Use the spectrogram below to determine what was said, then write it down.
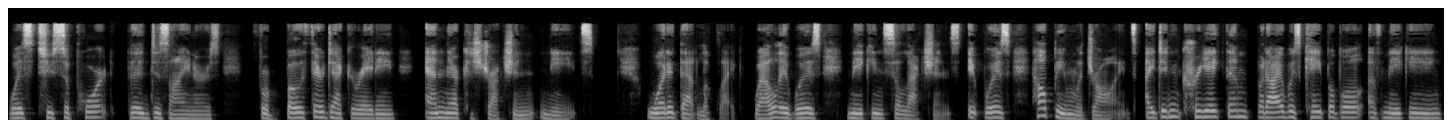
was to support the designers for both their decorating and their construction needs. What did that look like? Well, it was making selections. It was helping with drawings. I didn't create them, but I was capable of making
